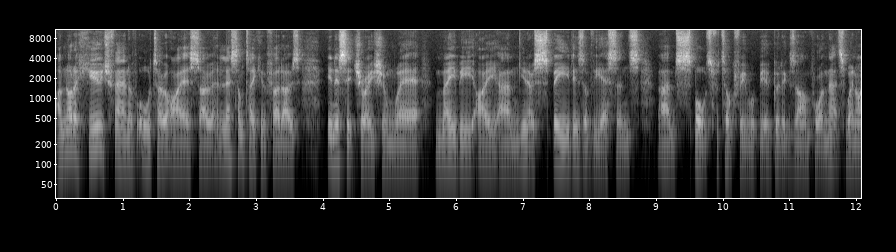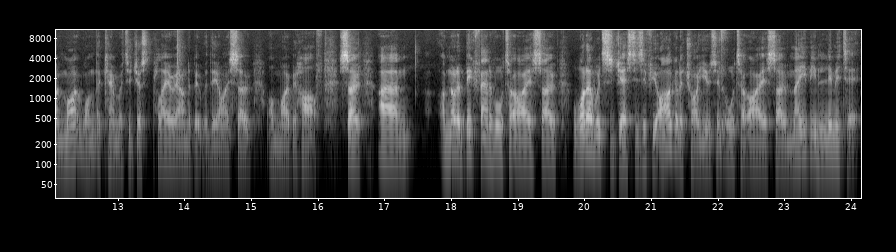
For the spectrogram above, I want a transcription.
I'm not a huge fan of auto ISO unless I'm taking photos in a situation where maybe I, um, you know, speed is of the essence. Um, sports photography would be a good example, and that's when I might want the camera to just play around a bit with the ISO on my behalf. So um, I'm not a big fan of auto ISO. What I would suggest is if you are going to try using auto ISO, maybe limit it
